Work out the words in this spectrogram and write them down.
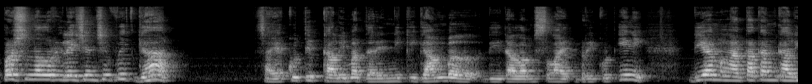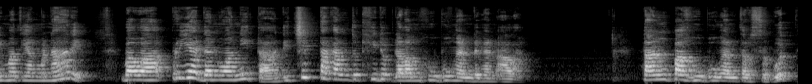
personal relationship with God. Saya kutip kalimat dari Nicky Gamble di dalam slide berikut ini. dia mengatakan kalimat yang menarik bahwa pria dan wanita diciptakan untuk hidup dalam hubungan dengan Allah. Tanpa hubungan tersebut,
